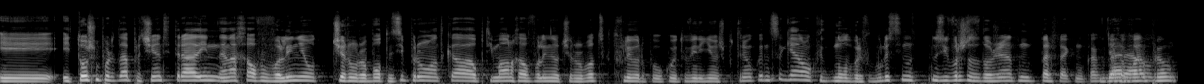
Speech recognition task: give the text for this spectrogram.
И, и точно поради тази причина ти трябва един, една халфова линия от черноработници, примерно една такава оптимална халфова линия от черноработници, като в Ливърпул, които винаги имаш по трима, които не са генерално много добри футболисти, но, си вършат задълженията му перфектно. Както Да, реално, примерно,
